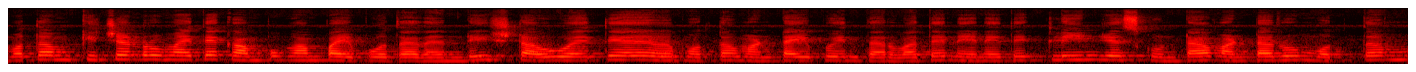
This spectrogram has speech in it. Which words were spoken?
మొత్తం కిచెన్ రూమ్ అయితే కంపు కంపు అయిపోతుందండి. స్టవ్ అయితే మొత్తం వంట అయిపోయిన తర్వాత నేనైతే క్లీన్ చేసుకుంటా. వంట రూమ్ మొత్తం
